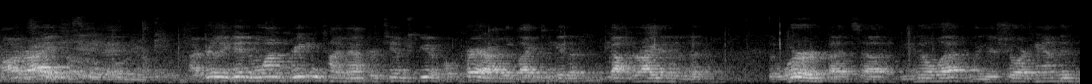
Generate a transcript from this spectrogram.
All right. I really didn't want greeting time after Tim's beautiful prayer. I would like to get it, got right into the, the word, but uh, you know what? When you're shorthanded,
